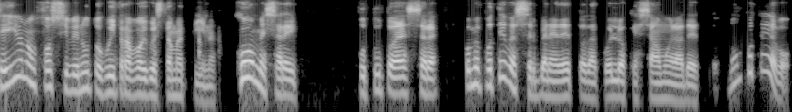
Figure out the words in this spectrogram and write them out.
Se io non fossi venuto qui tra voi questa mattina, come sarei potuto essere, come potevo essere benedetto da quello che Samuel ha detto? Non potevo.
